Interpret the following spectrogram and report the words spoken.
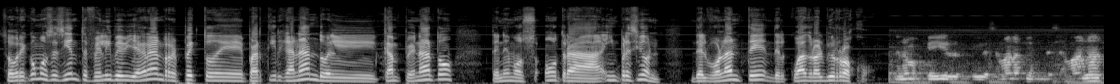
Sobre cómo se siente Felipe Villagrán respecto de partir ganando el campeonato, tenemos otra impresión del volante del cuadro albirrojo. Tenemos que ir fin de semana, fin de semana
